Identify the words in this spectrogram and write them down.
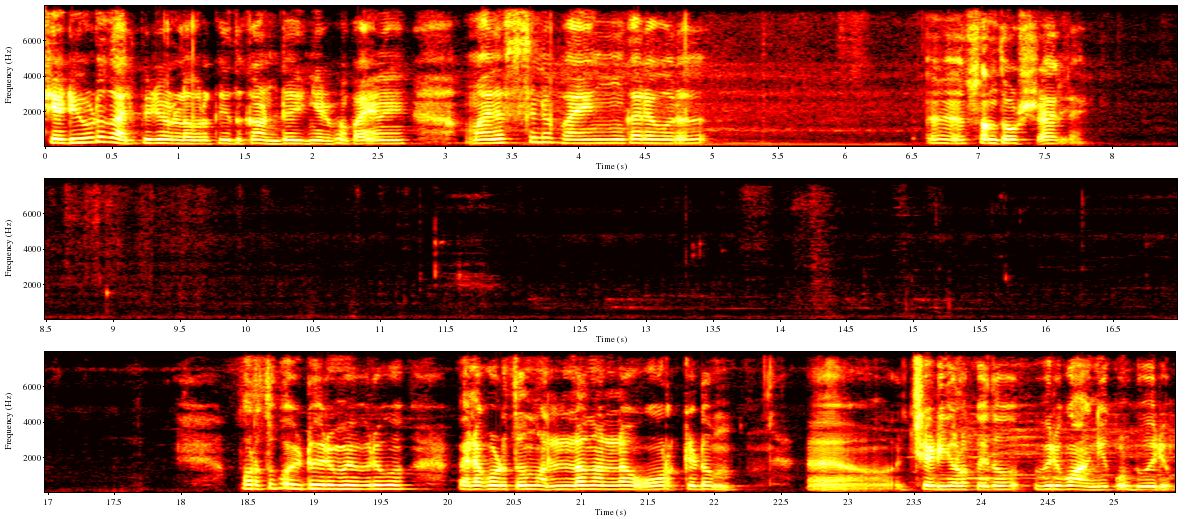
ചെടിയോട് താല്പര്യമുള്ളവർക്ക് ഇത് കണ്ടു കഴിഞ്ഞിരുമ്പോൾ ഭയ മനസ്സിന് ഭയങ്കര ഒരു സന്തോഷമല്ലേ പുറത്ത് പോയിട്ട് വരുമ്പോൾ ഇവർ വില കൊടുത്ത് നല്ല നല്ല ഓർക്കിഡും ചെടികളൊക്കെ ഇത് ഇവർ വാങ്ങിക്കൊണ്ടുവരും.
